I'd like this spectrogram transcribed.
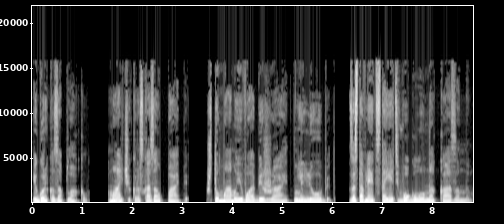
и горько заплакал. Мальчик рассказал папе, что мама его обижает, не любит, заставляет стоять в углу наказанным.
